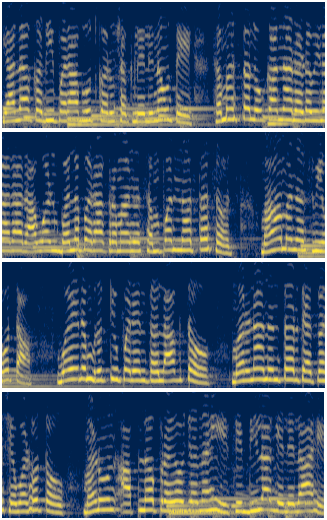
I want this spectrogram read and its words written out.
याला कधी पराभूत करू शकलेले नव्हते. समस्त लोकांना रडविणारा रावण बलपराक्रमानं संपन्न तसंच महामनस्वी होता. वैर मृत्यूपर्यंत लागतं. मरणानंतर त्याचा शेवट होतो. म्हणून आपलं प्रयोजनही सिद्धीला गेलेलं आहे.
